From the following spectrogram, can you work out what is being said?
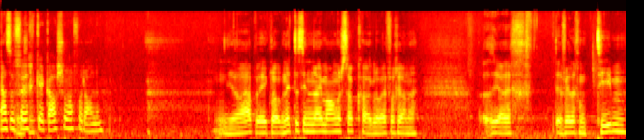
Also vielleicht gegen Joshua vor allem. Ja, eben, ich glaube nicht, dass ich ihn noch immer anders hatte. Ich glaube einfach, ich habe eine, ja, ich, vielleicht im Team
